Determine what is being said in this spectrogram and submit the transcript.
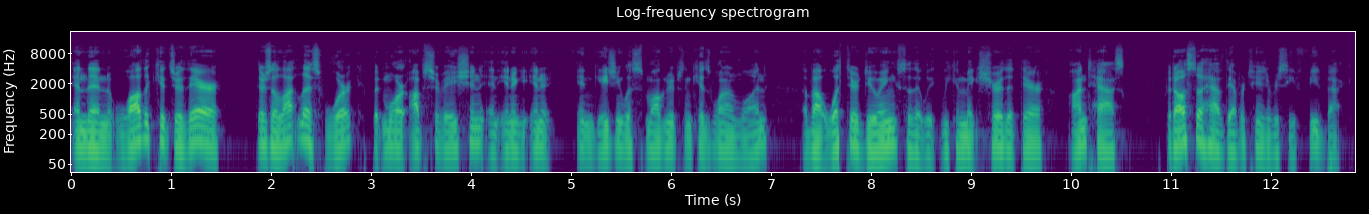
And then while the kids are there, there's a lot less work, but more observation and inter- inter- engaging with small groups and kids one on one about what they're doing so that we, we can make sure that they're on task, but also have the opportunity to receive feedback.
